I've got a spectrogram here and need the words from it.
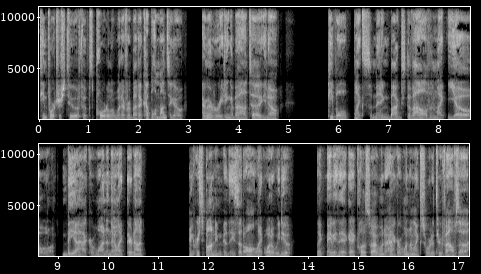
Team Fortress 2, if it was Portal or whatever, but a couple of months ago, I remember reading about, uh, you know, people like submitting bugs to Valve and like, yo, be a HackerOne. And they're like, they're not like responding to these at all. Like, what do we do? Like, maybe they got close. So I went to HackerOne and like sorted through Valve's uh,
